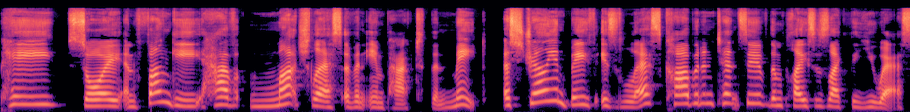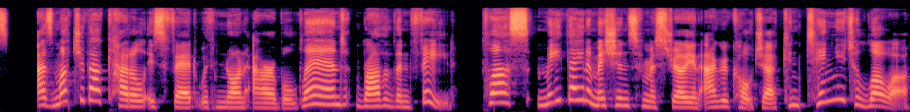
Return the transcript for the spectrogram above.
pea, soy, and fungi have much less of an impact than meat. Australian beef is less carbon intensive than places like the US, as much of our cattle is fed with non arable land rather than feed. Plus, methane emissions from Australian agriculture continue to lower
